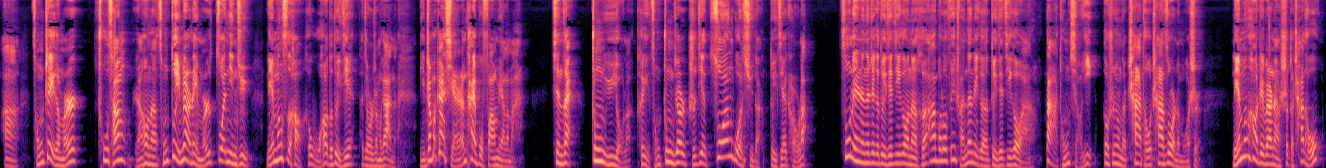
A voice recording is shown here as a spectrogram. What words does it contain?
啊，从这个门出舱，然后呢，从对面那门钻进去。联盟四号和五号的对接，他就是这么干的。你这么干显然太不方便了嘛。现在终于有了可以从中间直接钻过去的对接口了。苏联人的这个对接机构呢，和阿波罗飞船的那个对接机构啊，大同小异，都是用的插头插座的模式。联盟号这边呢是个插头，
